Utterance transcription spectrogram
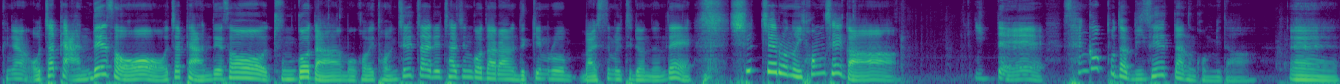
그냥 어차피 안 돼서 어차피 안 돼서 둔 거다. 뭐 거의 던질 자리를 찾은 거다라는 느낌으로 말씀을 드렸는데 실제로는 형세가 이때 생각보다 미세했다는 겁니다. 예.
